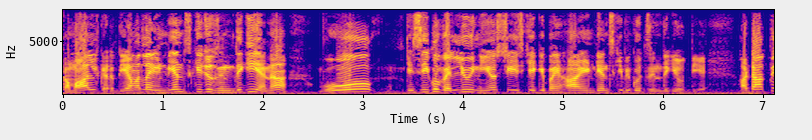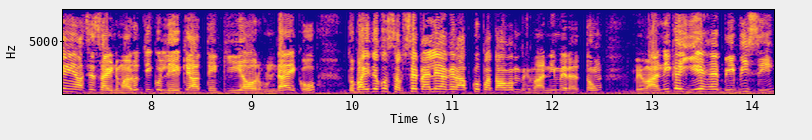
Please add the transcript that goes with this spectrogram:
कमाल कर दिया। मतलब इंडियंस की जो ज़िंदगी है ना, वो किसी को वैल्यू ही नहीं है उस चीज़ की कि भाई हाँ इंडियंस की भी कुछ ज़िंदगी होती है। हटाते हैं यहाँ से साइड मारुति को लेके आते हैं किया और हुंडाई को। तो भाई देखो, सबसे पहले अगर आपको पता होगा, मैं भिवानी में रहता हूँ। भिवानी का ये है बीबीसी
